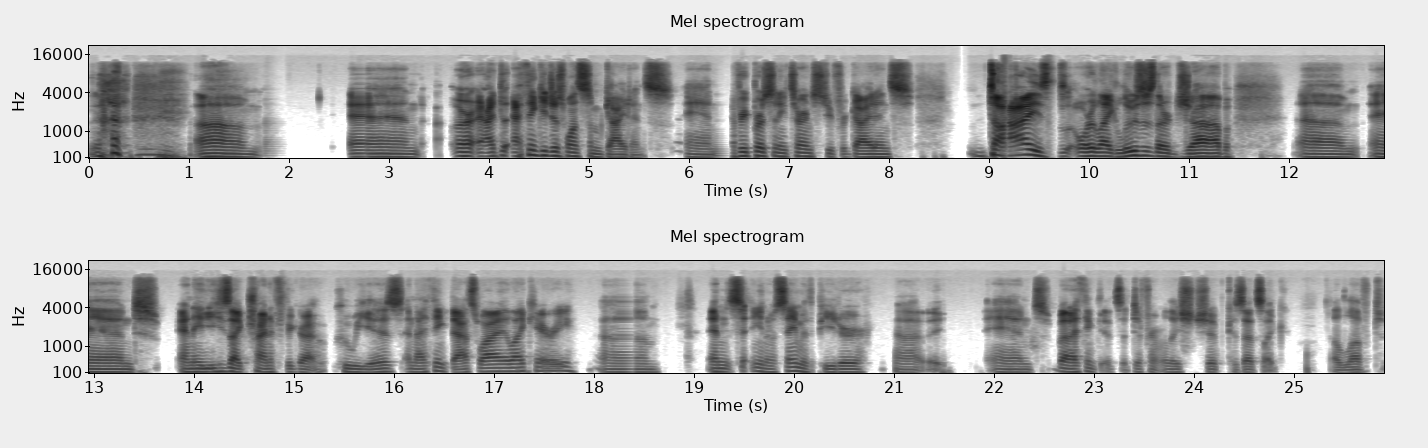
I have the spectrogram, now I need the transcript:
um, and or I, I think he just wants some guidance and every person he turns to for guidance dies or like loses their job um and and he, he's like trying to figure out who he is and i think that's why i like harry um and you know same with peter uh and but i think it's a different relationship because that's like a loved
